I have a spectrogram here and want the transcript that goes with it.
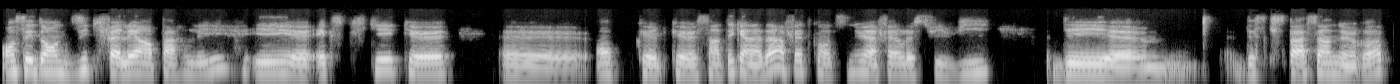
On s'est donc dit qu'il fallait en parler et expliquer que, Santé Canada, en fait, continue à faire le suivi de ce qui se passe en Europe.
